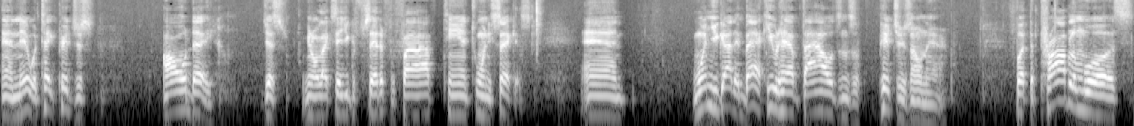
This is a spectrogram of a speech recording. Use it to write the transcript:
and it would take pictures all day. Just, you know, like I said, you can set it for 5, 10, 20 seconds. And when you got it back, you would have thousands of pictures on there. But the problem was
